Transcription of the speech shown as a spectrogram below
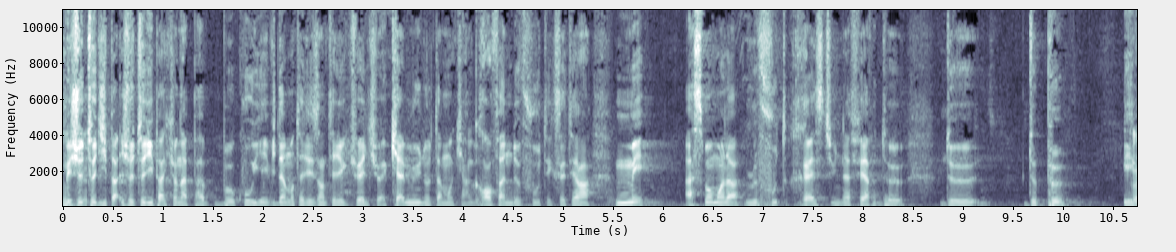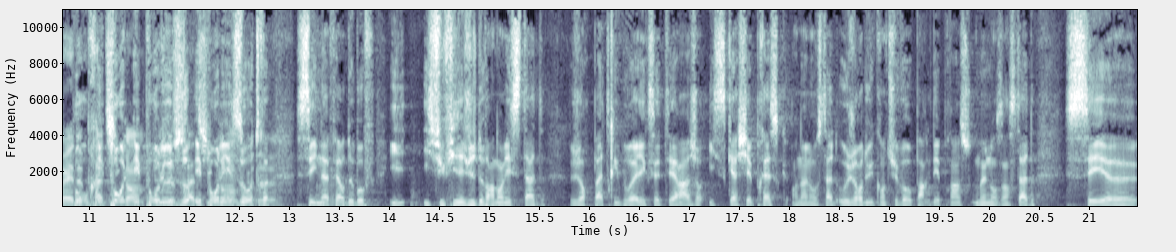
Mais je te dis pas, je te dis pas qu'il y en a pas beaucoup. A évidemment, tu as des intellectuels. Tu as Camus notamment, qui est un grand fan de foot, etc. Mais à ce moment-là, le foot reste une affaire de de de peu. Et, Ouais, pour, et pour- pratiquants, et pour plus le de zo- et pour les autres, de- c'est une affaire de beauf. Il, il suffisait juste de voir dans les stades, genre Patrick Bruel, etc. Genre, ils se cachaient presque en allant au stade. Aujourd'hui, quand tu vas au Parc des Princes ou même dans un stade, c'est euh,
